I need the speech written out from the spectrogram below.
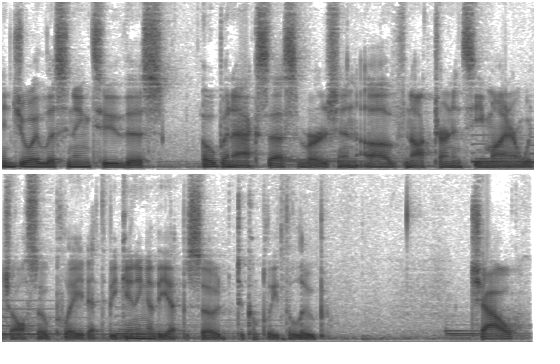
Enjoy listening to this open access version of Nocturne in C minor, which also played at the beginning of the episode to complete the loop. Tchau.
